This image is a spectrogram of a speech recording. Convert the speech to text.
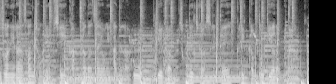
무선이란 선 정리 없이 간편한 사용이 가능하고 무게감, 손에 쥐었을 때 그립감도 뛰어납니다.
